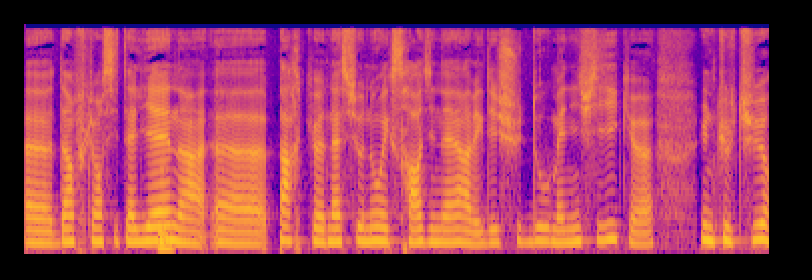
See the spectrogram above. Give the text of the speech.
euh, d'influence italienne, mmh. parcs nationaux extraordinaires avec des chutes d'eau magnifiques, une culture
